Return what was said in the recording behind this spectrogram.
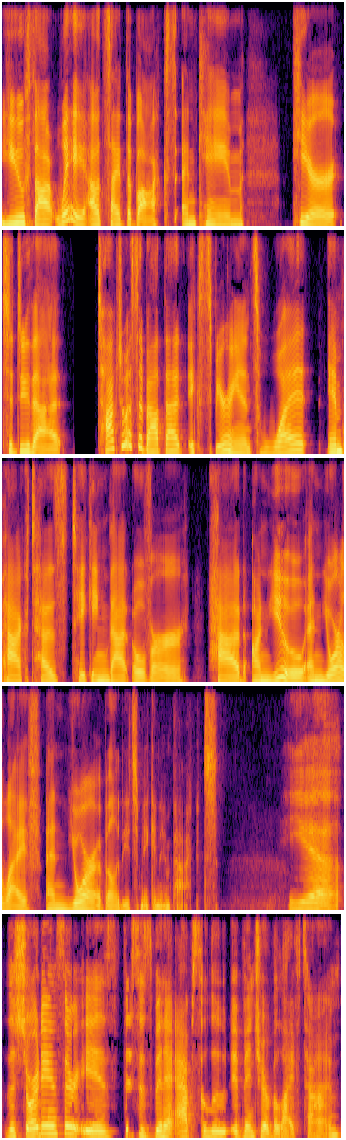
you thought way outside the box and came here to do that. Talk to us about that experience. What impact has taking that over had on you and your life and your ability to make an impact? Yeah, the short answer is this has been an absolute adventure of a lifetime.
